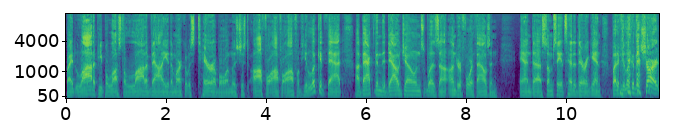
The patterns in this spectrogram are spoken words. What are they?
right? A lot of people lost a lot of value. The market was terrible and was just awful, awful, awful. If you look at that, uh, back then the Dow Jones was uh, under 4,000 and uh, some say it's headed there again. But if you look at the chart,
